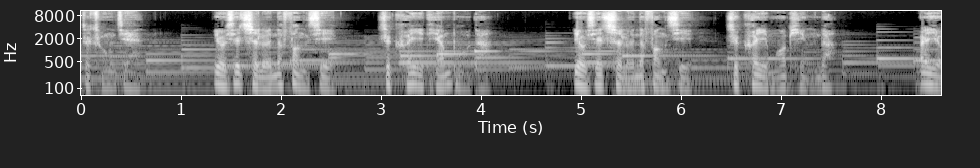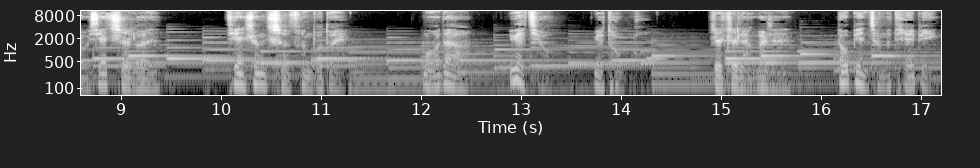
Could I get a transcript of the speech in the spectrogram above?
这中间有些齿轮的缝隙是可以填补的，有些齿轮的缝隙是可以磨平的，而有些齿轮天生尺寸不对，磨得越久越痛苦，直至两个人都变成了铁饼。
